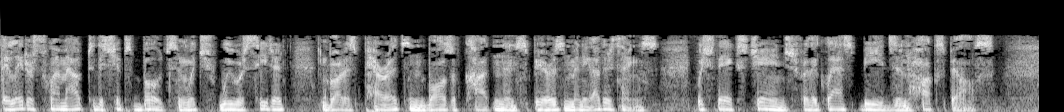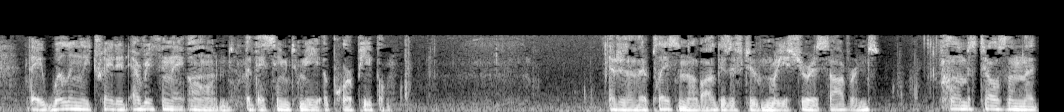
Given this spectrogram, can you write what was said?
They later swam out to the ship's boats in which we were seated and brought us parrots and balls of cotton and spears and many other things, which they exchanged for the glass beads and hawk's bells. They willingly traded everything they owned, but they seemed to me a poor people. At another place in the log, as if to reassure his sovereigns, Columbus tells them that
